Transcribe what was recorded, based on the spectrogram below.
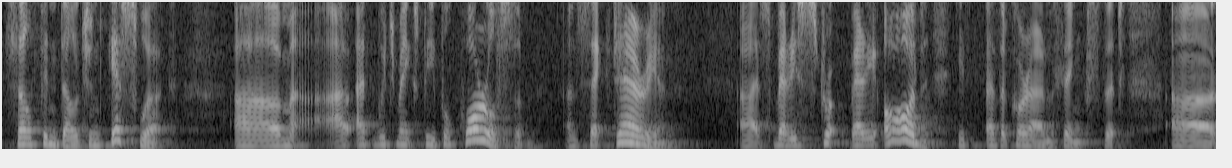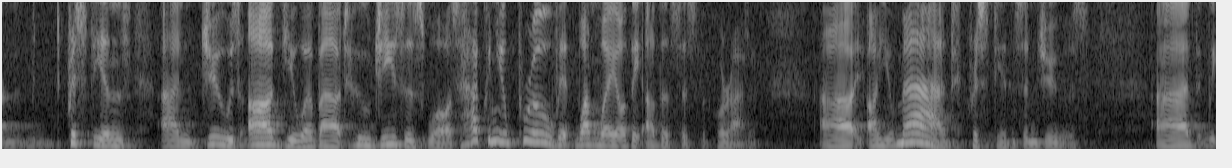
self indulgent guesswork, um, which makes people quarrelsome and sectarian. Uh, it's very, very odd, it, uh, the Quran thinks, that uh, Christians and Jews argue about who Jesus was. How can you prove it one way or the other, says the Quran? Uh, are you mad, Christians and Jews? Uh, we,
